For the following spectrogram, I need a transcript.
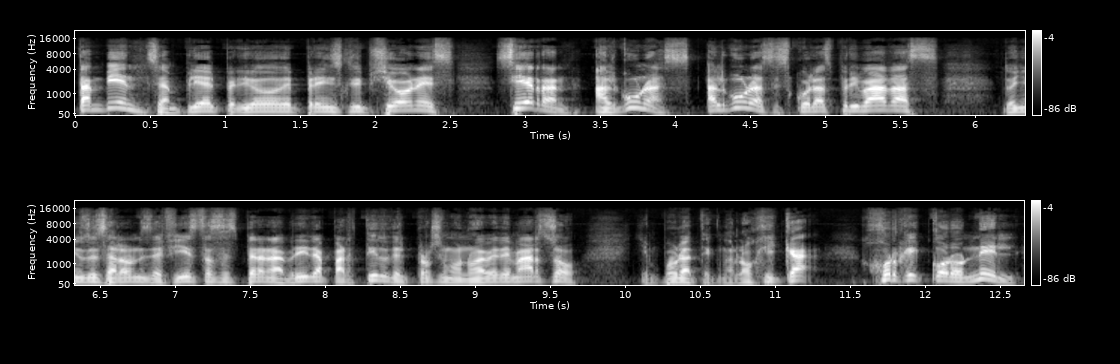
También se amplía el periodo de preinscripciones. Cierran algunas, algunas escuelas privadas. Dueños de salones de fiestas esperan abrir a partir del próximo 9 de marzo. Y en Puebla Tecnológica, Jorge Coronel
